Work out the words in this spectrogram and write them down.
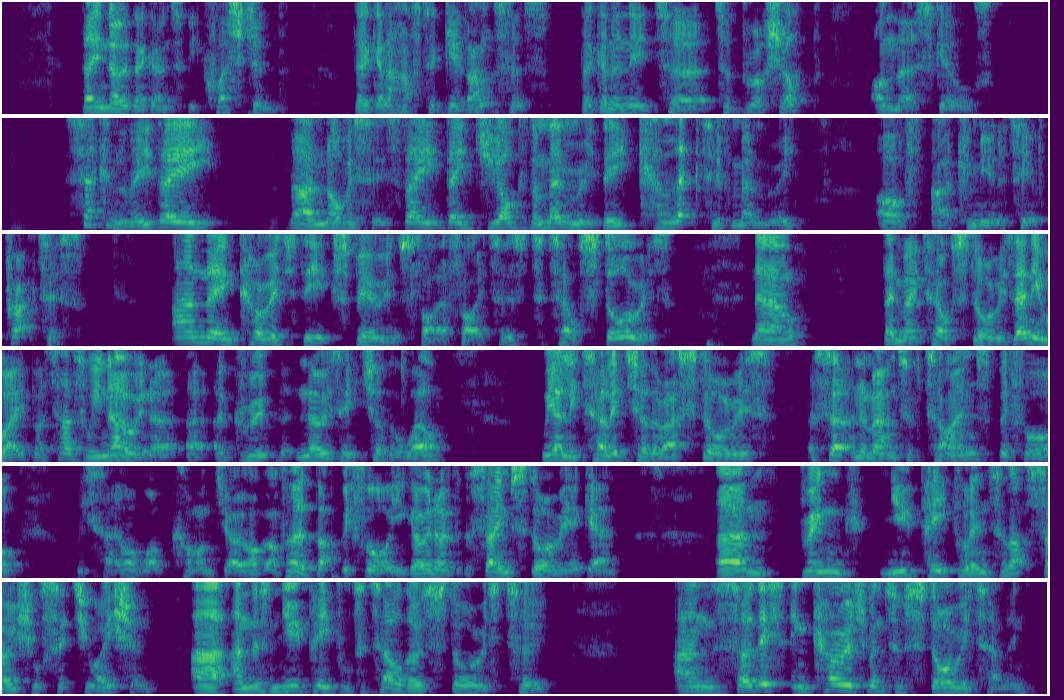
they know they're going to be questioned. They're going to have to give answers. They're going to need to, to brush up on their skills. Secondly, they, are novices, they, they jog the memory, the collective memory of a community of practice. And they encourage the experienced firefighters to tell stories. Now, they may tell stories anyway, but as we know in a, a group that knows each other well, we only tell each other our stories a certain amount of times before we say, "Oh well, come on, Joe, I've, heard that before. You're going over the same story again." Um, bring new people into that social situation, uh, and there's new people to tell those stories to. And so, this encouragement of storytelling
